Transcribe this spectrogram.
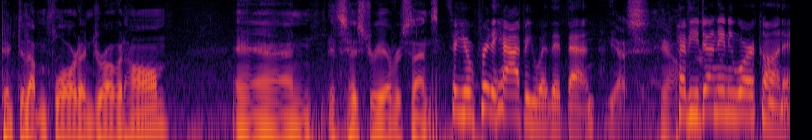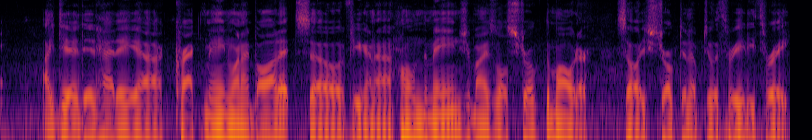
picked it up in Florida and drove it home, and it's history ever since. So you're pretty happy with it then? Yes, yeah. Have you done any work on it? I did. It had a uh, cracked main when I bought it, so if you're gonna hone the mains, you might as well stroke the motor. So I stroked it up to a 383.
